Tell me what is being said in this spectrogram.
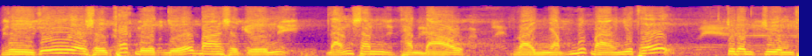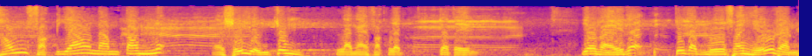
Vì cái sự khác biệt giữa ba sự kiện đảng sanh thành đạo và nhập nước bàn như thế, cho nên truyền thống Phật giáo Nam Tông đó là sử dụng chung là ngày Phật lịch cho tiện. Do vậy đó, chúng ta buộc phải hiểu rằng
